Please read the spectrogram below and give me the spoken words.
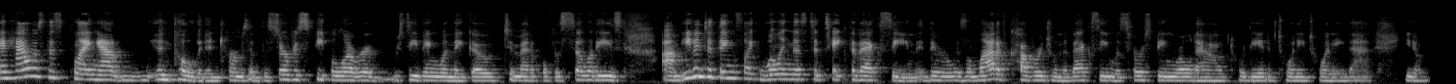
And how is this playing out in COVID in terms of the service people are re- receiving when they go to medical facilities, um, even to things like willingness to take the vaccine? There was a lot of coverage when the vaccine was first being rolled out toward the end of 2020 that, you know,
